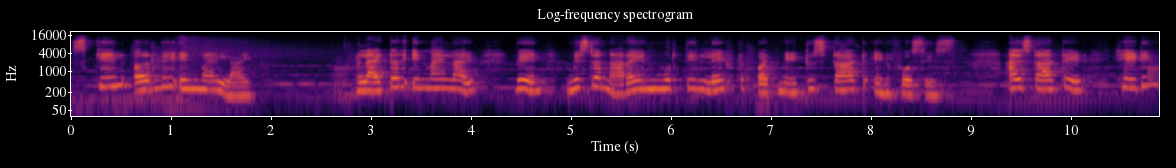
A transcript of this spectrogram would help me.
scale early in my life. Later in my life, when Mr. Narayan Murthy left Patni to start Infosys, I started heading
